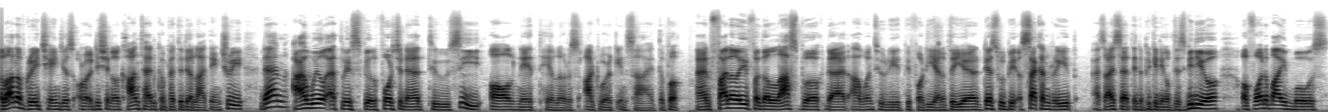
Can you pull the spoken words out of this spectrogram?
a lot of great changes or additional content compared to The Lightning Tree, then I will at least feel fortunate to see all Nate Taylor's artwork inside the book. And finally, for the last book that I want to read before the end of the year, this will be a second read, as I said in the beginning of this video, of one of my most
